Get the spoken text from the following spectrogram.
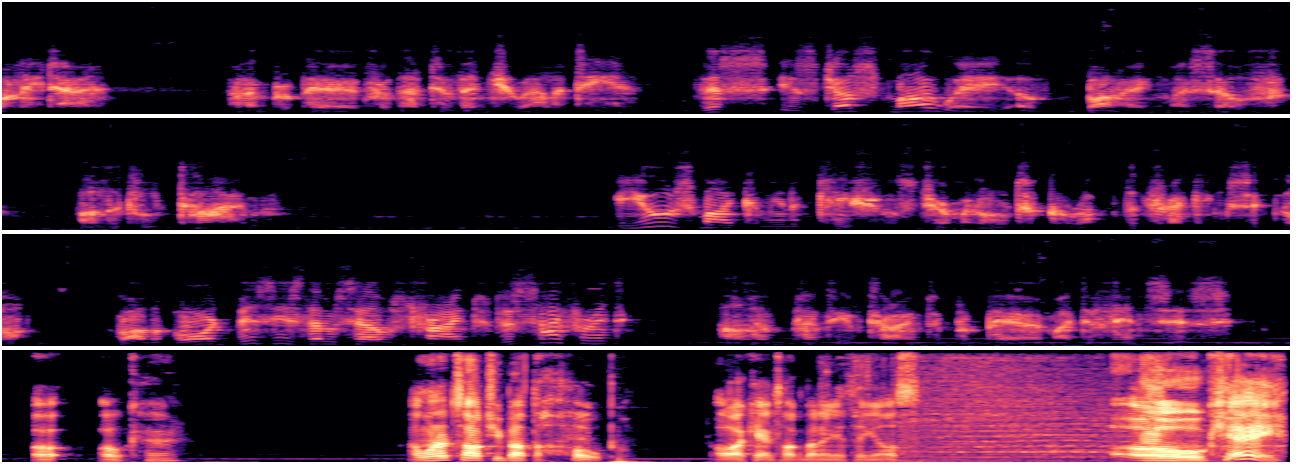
or later. I'm prepared for that eventuality. This is just my way of buying myself a little time. Use my communications terminal to corrupt the tracking signal. While the board busies themselves trying to decipher it, I'll have plenty of time to prepare my defenses. Oh, okay. I want to talk to you about the hope. Oh, I can't talk about anything else. Okay.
